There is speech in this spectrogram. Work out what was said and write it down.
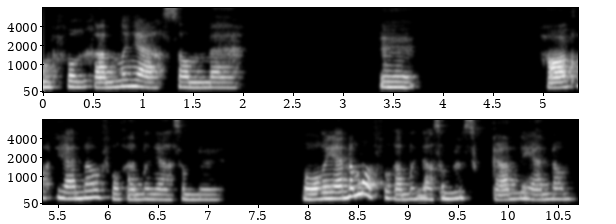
Om forandringer som eh, du har gått igjennom, forandringer som du går igjennom, og forandringer som du skal igjennom.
